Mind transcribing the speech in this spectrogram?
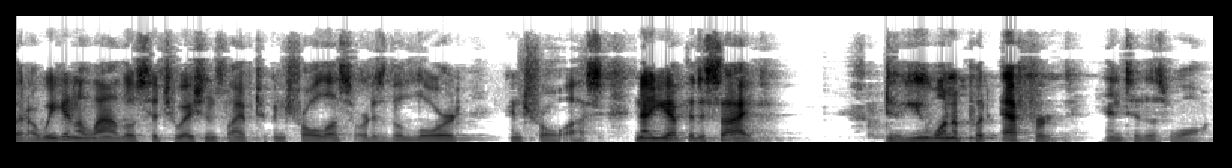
But are we going to allow those situations in life to control us, or does the Lord control us? Now, you have to decide do you want to put effort into this walk?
